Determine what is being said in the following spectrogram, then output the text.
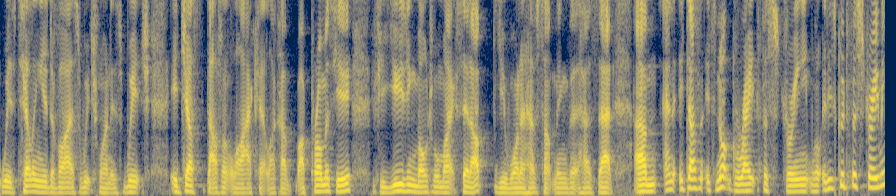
with telling your device which one is which. It just doesn't like it. Like I, I promise you, if you're using multiple mic setup, you want to have something that has that. Um, and it doesn't. It's not great for stream. Well, it is good for streaming.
